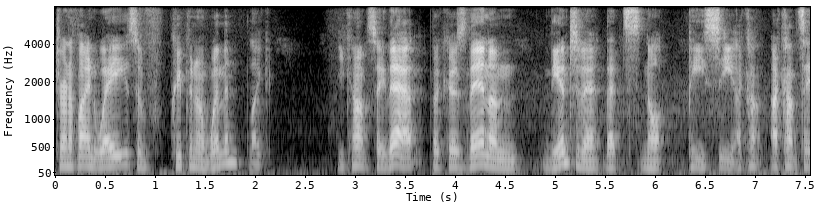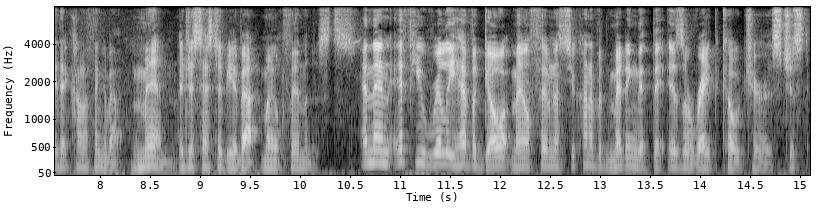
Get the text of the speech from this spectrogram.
trying to find ways of creeping on women? Like, you can't say that because then on the internet, that's not PC. I can't I can't say that kind of thing about men. It just has to be about male feminists. And then if you really have a go at male feminists, you're kind of admitting that there is a rape culture. It's just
